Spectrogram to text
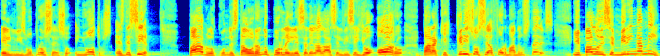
el mismo proceso en otros. Es decir, Pablo cuando está orando por la iglesia de Galacia, él dice, yo oro para que Cristo sea formado en ustedes. Y Pablo dice, mírenme a mí,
